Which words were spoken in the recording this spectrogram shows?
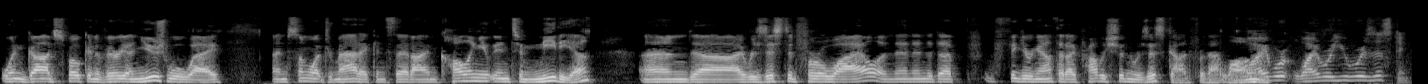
when God spoke in a very unusual way and somewhat dramatic and said, I'm calling you into media. And uh, I resisted for a while and then ended up figuring out that I probably shouldn't resist God for that long. Why were why were you resisting?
